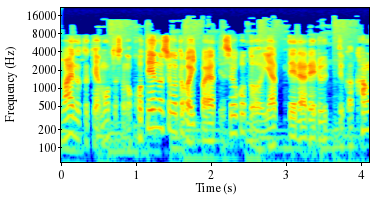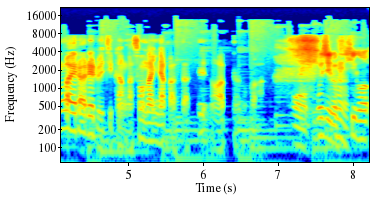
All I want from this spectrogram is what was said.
前の時はもっとその固定の仕事がいっぱいあって、そういうことをやってられるっていうか考えられる時間がそんなになかったっていうのはあったのが。もうむしろ日々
